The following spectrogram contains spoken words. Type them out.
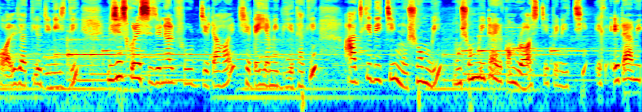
ফল জাতীয় জিনিস দিই। বিশেষ করে সিজনাল ফ্রুট যেটা হয়, সেটাই আমি দিয়ে থাকি। আজকে দিচ্ছি মুসম্বি। মুসম্বিটা এরকম রস চেপে নিচ্ছি। এটা আমি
